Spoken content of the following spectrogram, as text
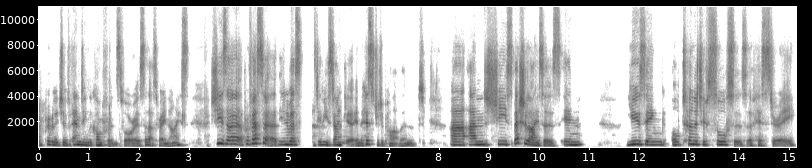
the, privilege of ending the conference for us, so that's very nice. She's a professor at the University of East Anglia in the history department, uh, and she specialises in using alternative sources of history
